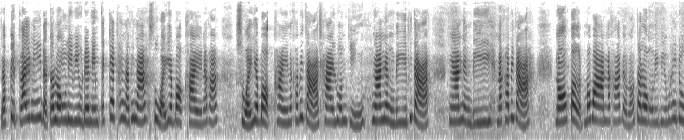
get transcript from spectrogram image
เดี๋ยวปิดไลน์นี้เดี๋ยวจะลงรีวิวเดนิมแจ็คเก็ตให้นะพี่นะ สวยอย่าบอกใครนะคะ สวยอย่าบอกใครนะคะพี่จ๋าชายรวมหญิง งานอย่างดีพี่จ๋างานอย่างดีนะคะพี่จ๋าน้องเปิดเมื่อวานนะคะ เดี๋ยวน้องจะลงรีวิวให้ดู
